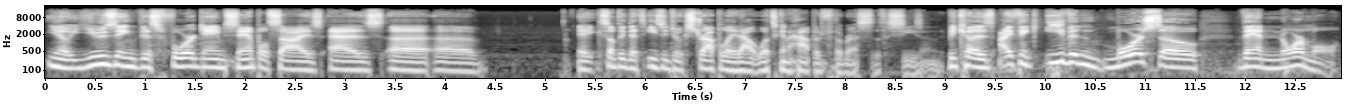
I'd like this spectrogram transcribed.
you know, using this four game sample size as uh, uh, a something that's easy to extrapolate out what's going to happen for the rest of the season because I think even more so than normal,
